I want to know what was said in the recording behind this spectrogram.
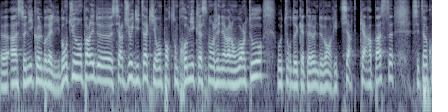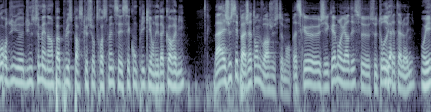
à Sonny Colbrelli. Bon, tu en parlais de Sergio Higuita qui remporte son premier classement général en World Tour au Tour de Catalogne devant Richard Carapace. C'était un cours d'une semaine, hein, pas plus, parce que sur trois semaines, c'est compliqué. On est d'accord, Rémi? Bah, je sais pas, j'attends de voir justement. Parce que j'ai quand même regardé ce, Tour de Catalogne. Oui.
